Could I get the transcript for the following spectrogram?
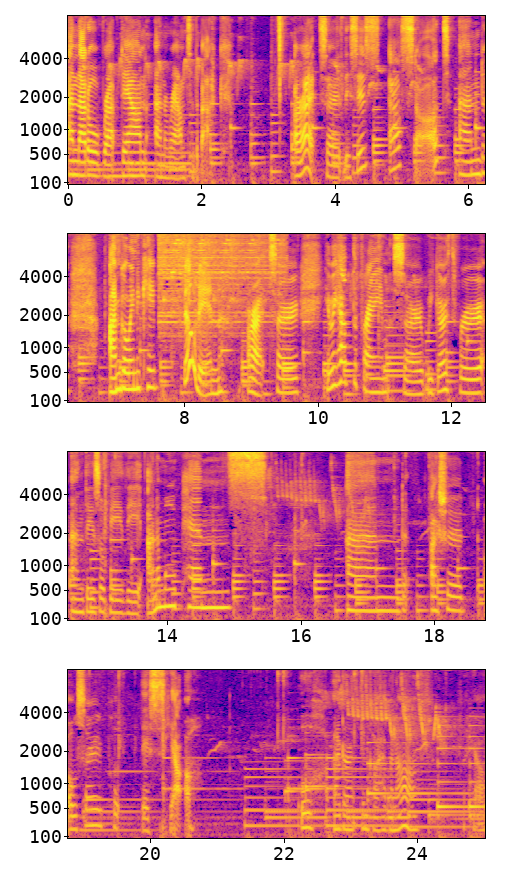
And that'll wrap down and around to the back. Alright, so this is our start and I'm going to keep building. Alright, so here we have the frame. So we go through and these will be the animal pens. And I should also put this here. Oh, I don't think I have enough. Yeah.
